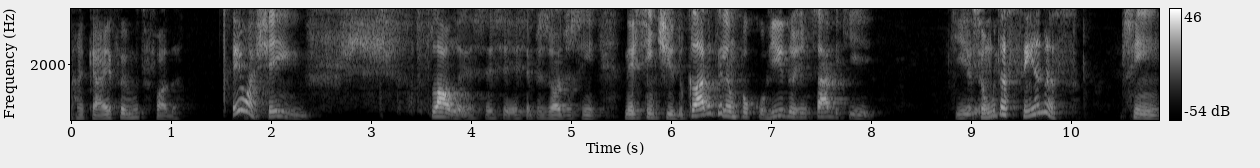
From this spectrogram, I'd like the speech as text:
Hawkeye, foi muito foda. Eu achei flawless esse, esse episódio, assim, nesse sentido. Claro que ele é um pouco corrido, a gente sabe que. que são muitas cenas. Sim.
